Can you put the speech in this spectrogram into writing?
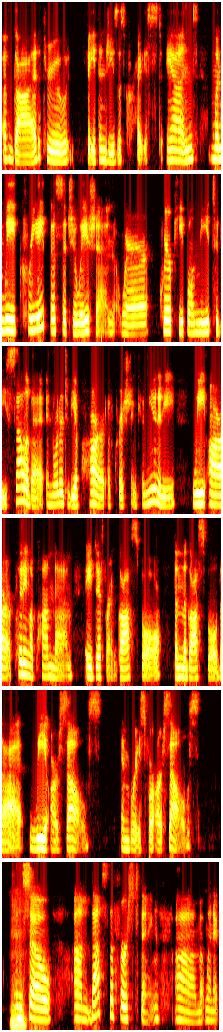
of God, through faith in Jesus Christ. And when we create this situation where queer people need to be celibate in order to be a part of Christian community, we are putting upon them a different gospel than the gospel that we ourselves embrace for ourselves. Mm-hmm. And so um, that's the first thing um, when it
